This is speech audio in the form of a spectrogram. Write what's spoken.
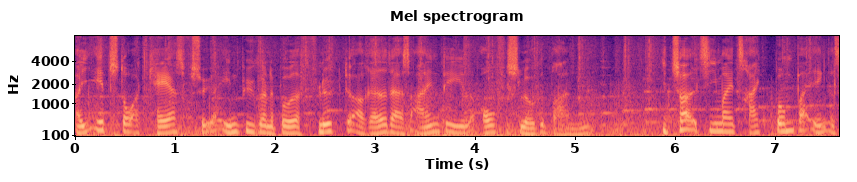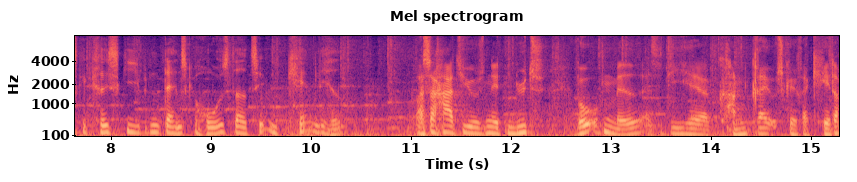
og i et stort kaos forsøger indbyggerne både at flygte og redde deres ejendele og få slukket brændene. I 12 timer i træk bomber engelske krigsskibe den danske hovedstad til ukendelighed. Og så har de jo sådan et nyt våben med, altså de her kongrevske raketter,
